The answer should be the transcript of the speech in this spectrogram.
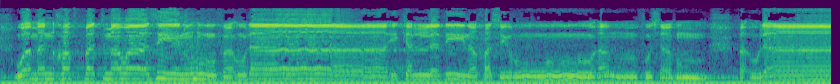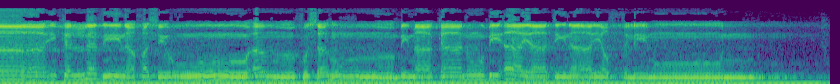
ومن خفت موازينه فأولئك الذين خسروا أنفسهم فأولئك الذين خسروا أنفسهم بما كانوا بآياتنا يظلمون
